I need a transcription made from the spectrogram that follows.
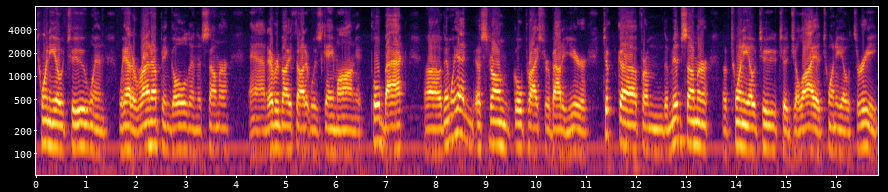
2002 when we had a run up in gold in the summer and everybody thought it was game on. It pulled back. Uh, then we had a strong gold price for about a year. Took uh, from the midsummer of 2002 to July of 2003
